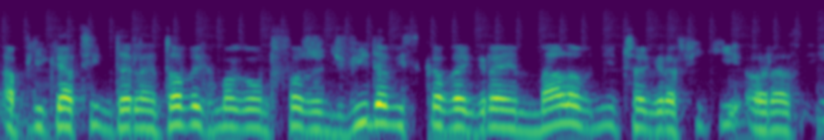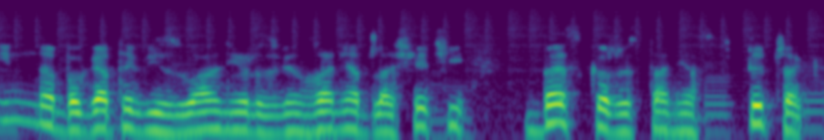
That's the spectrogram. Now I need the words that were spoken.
aplikacji internetowych mogą tworzyć widowiskowe gry, malownicze grafiki oraz inne bogate wizualnie rozwiązania dla sieci bez korzystania z wtyczek.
